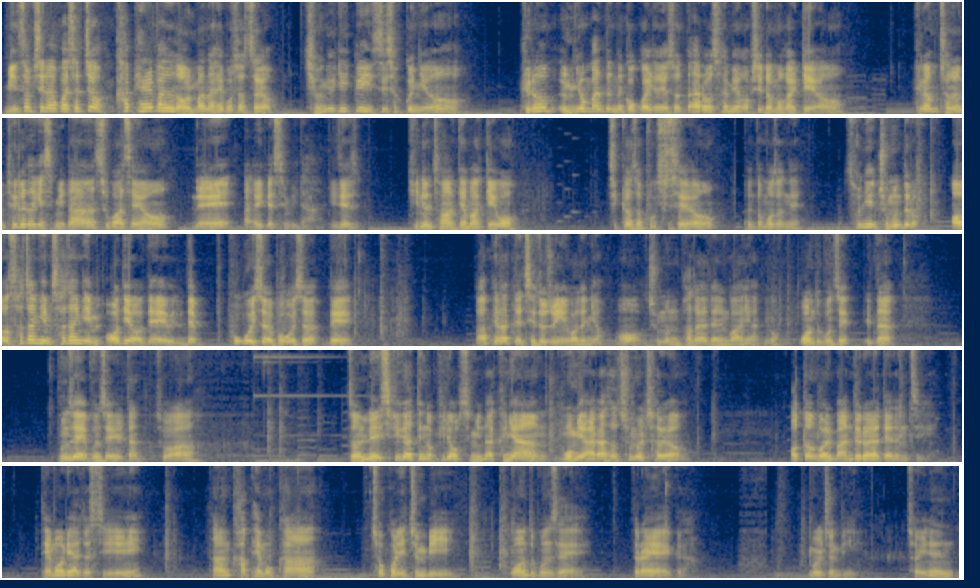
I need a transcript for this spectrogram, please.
민석 씨라고 하셨죠? 카페 알바는 얼마나 해보셨어요? 경력이 꽤 있으셨군요. 그럼 음료 만드는 것 관련해선 따로 설명 없이 넘어갈게요. 그럼 저는 퇴근하겠습니다. 수고하세요. 네, 알겠습니다. 이제 뒤는 저한테 맡기고 집 가서 푹 쉬세요. 아, 넘어졌네. 손님 주문 들어. 어 사장님 사장님 어디요? 네, 네 보고 있어요 보고 있어요. 네. 카페라떼 제조 중이거든요. 어 주문 받아야 되는 거 아니야? 이거 원두 분쇄 일단 분쇄 분쇄 일단 좋아. 전 레시피 같은 거 필요 없습니다. 그냥 몸이 알아서 춤을 춰요. 어떤 걸 만들어야 되는지. 대머리 아저씨. 다음 카페 모카. 초콜릿 준비. 원두 분쇄. 드래그. 물 준비. 저희는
